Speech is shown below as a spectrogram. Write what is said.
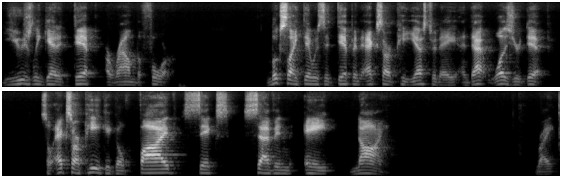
You usually get a dip around the four. Looks like there was a dip in XRP yesterday, and that was your dip. So XRP could go five, six, seven, eight, nine. Right?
